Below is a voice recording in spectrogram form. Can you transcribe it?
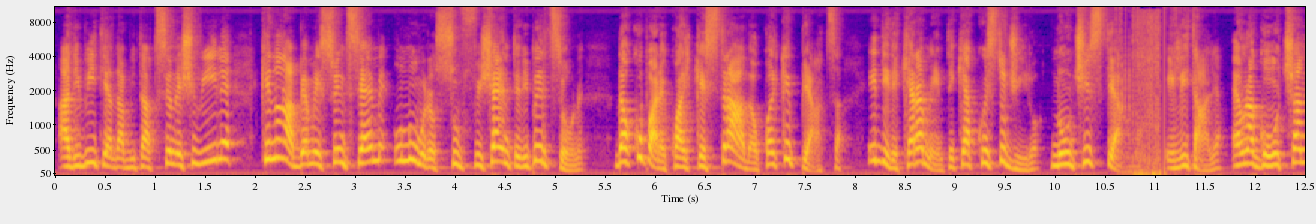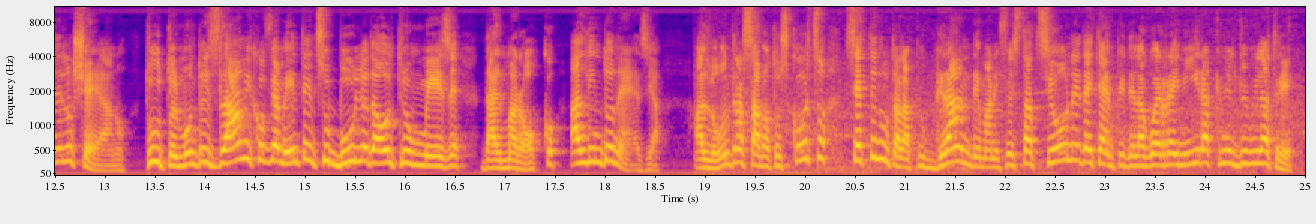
adibiti ad abitazione civile che non abbia messo insieme un numero sufficiente di persone da occupare qualche strada o qualche piazza e dire chiaramente che a questo giro non ci stiamo. E l'Italia è una goccia nell'oceano. Tutto il mondo islamico ovviamente è in subbuglio da oltre un mese, dal Marocco all'Indonesia. A Londra sabato scorso si è tenuta la più grande manifestazione dai tempi della guerra in Iraq nel 2003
